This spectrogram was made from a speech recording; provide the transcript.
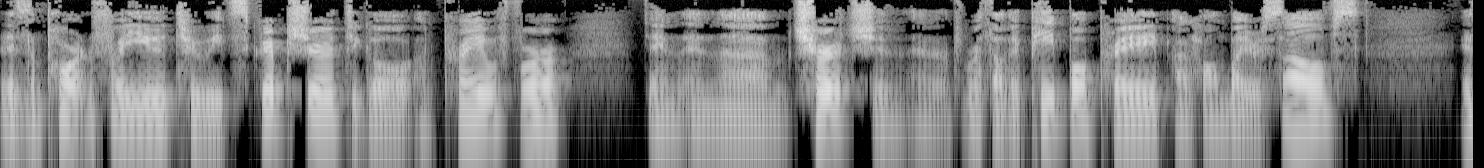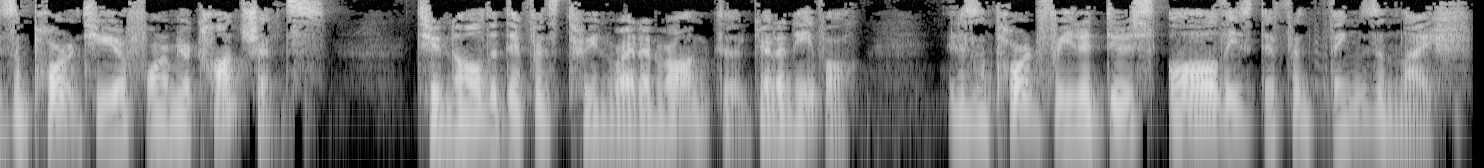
It is important for you to read scripture, to go and pray for in in um, church and, and with other people. Pray at home by yourselves. It's important to you to form your conscience, to know the difference between right and wrong, to good and evil. It is important for you to do all these different things in life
